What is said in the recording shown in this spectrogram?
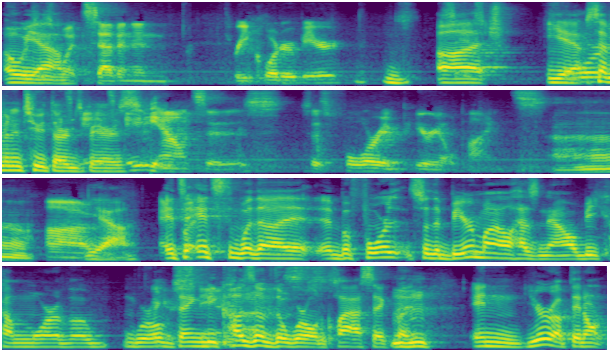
Oh Which yeah, is what seven and three quarter beer. uh, It's yeah, seven and two thirds beers. It's eighty ounces, so it's four imperial pints. Oh, Um, Yeah, it's but- it's with a before. So the beer mile has now become more of a world Like thing because of the World Classic. But in Europe, they don't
